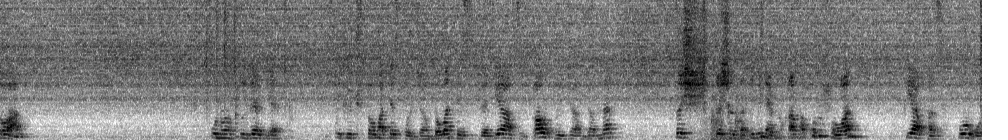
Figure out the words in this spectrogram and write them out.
doğal. Bunu güzelce 2-3 domates koyacağım. Domatesle yağsız kavruklayacağım canlar. Dış, dışında dibine kafa kuru soğan, piyakaz, bulgur,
